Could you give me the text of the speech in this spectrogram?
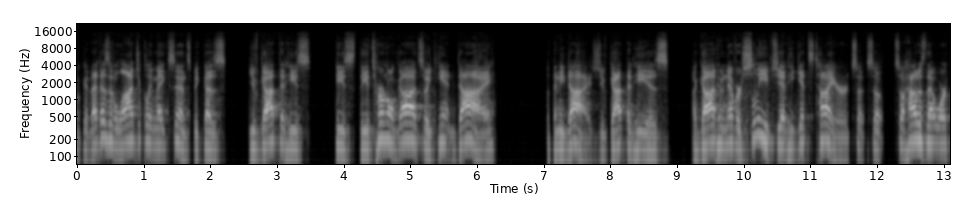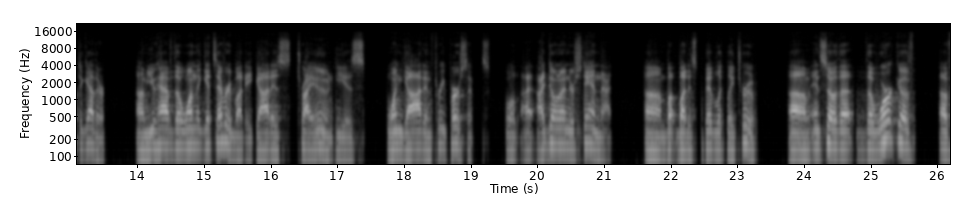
Okay, that doesn't logically make sense because you've got that he's he's the eternal God, so he can't die, but then he dies. You've got that he is a God who never sleeps, yet he gets tired. So so so how does that work together? Um, you have the one that gets everybody. God is triune. He is one God in three persons. Well, I, I don't understand that um, but but it's biblically true. Um, and so the the work of of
